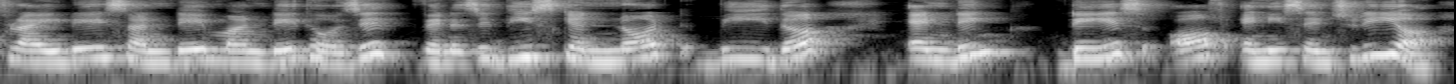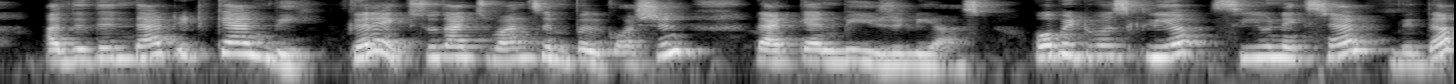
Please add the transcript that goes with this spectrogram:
Friday, Sunday, Monday, Thursday, Wednesday, these cannot be the ending days of any century year. Other than that, it can be. Correct. So that's one simple question that can be usually asked. Hope it was clear. See you next time with the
